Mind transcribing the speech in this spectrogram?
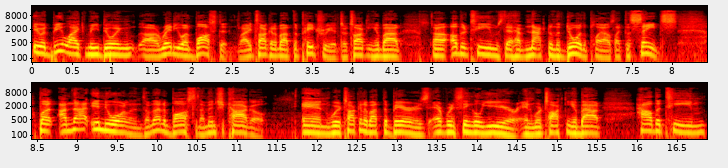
It would be like me doing uh, radio in Boston, right? Talking about the Patriots or talking about uh, other teams that have knocked on the door of the playoffs, like the Saints. But I'm not in New Orleans. I'm not in Boston. I'm in Chicago. And we're talking about the Bears every single year. And we're talking about how the team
